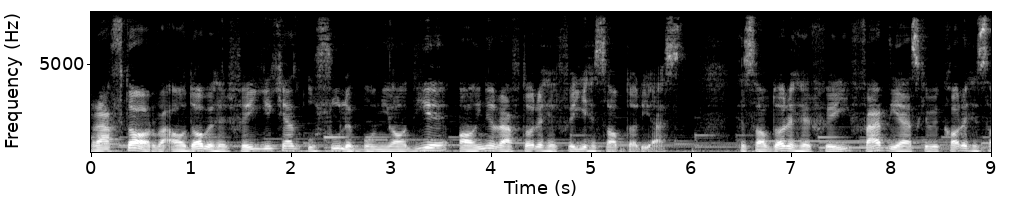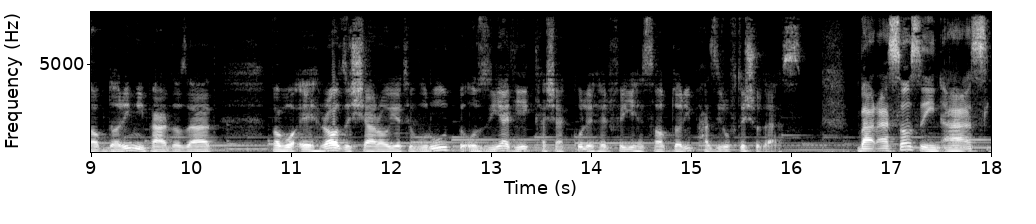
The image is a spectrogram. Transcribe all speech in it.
رفتار و آداب حرفه‌ای یکی از اصول بنیادی آین رفتار حرفه‌ای حسابداری است. حسابدار حرفه‌ای فردی است که به کار حسابداری می‌پردازد و با احراز شرایط ورود به عضویت یک تشکل حرفه‌ای حسابداری پذیرفته شده است بر اساس این اصل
